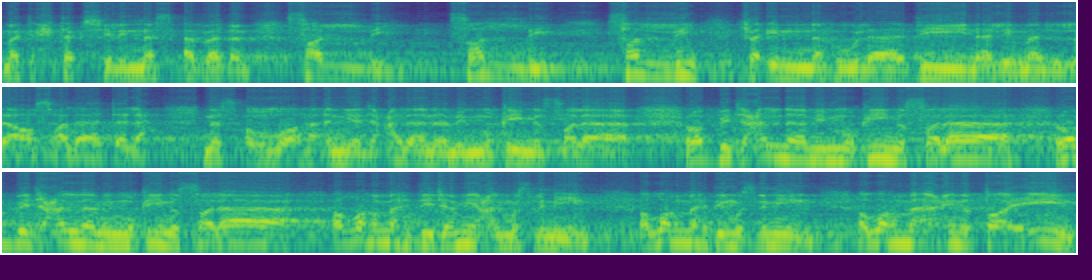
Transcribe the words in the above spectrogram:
ما تحتاجش للناس ابدا. صلي. صلي صلي فإنه لا دين لمن لا صلاة له. نسأل الله أن يجعلنا من مقيم الصلاة. رب اجعلنا من مقيم الصلاة. رب اجعلنا من مقيم الصلاة. اللهم اهدي جميع المسلمين. اللهم اهدي المسلمين. اللهم أعن الطائعين.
